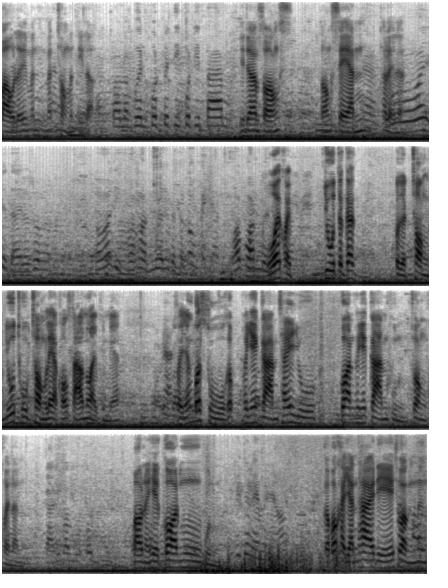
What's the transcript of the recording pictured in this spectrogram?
เป่าเลยมันมันช่องมันติดแล้วอังเปาลำเพิ่นกดไปติดกดติดตามติดตามสองสองแสนเท่าไหร่ละโอ้ยได้แล้วช่วงอ๋อดิขอฮอดหมื่นก็ต้องต้องขยันขอพรหมื่นโอ้ยข่อยอยู่แต่ก็เปิดช่อง YouTube ช่องแรกของสาวหน่อยคุณแม่ข่อยยังบ่สู่กับพยาการใช้อยู่ก่อนพยาการคุณช่องข่อยนั้นเป่าในเหตุก่อนหมู่คุณที่จังได๋บ่แล้วก็บ่ขยันทายเด้ช่วงหนึง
